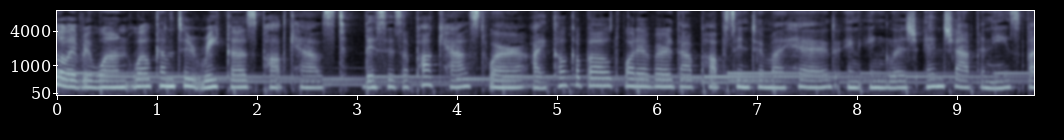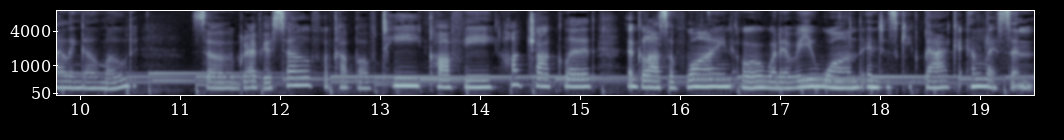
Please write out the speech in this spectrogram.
Hello, everyone. Welcome to Rika's podcast. This is a podcast where I talk about whatever that pops into my head in English and Japanese bilingual mode. So grab yourself a cup of tea, coffee, hot chocolate, a glass of wine, or whatever you want, and just kick back and listen.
